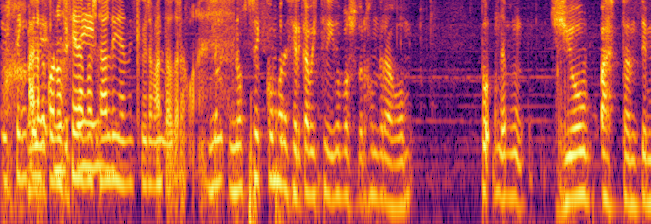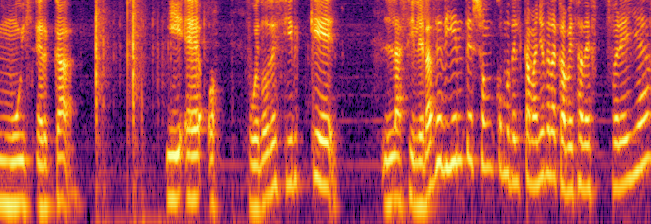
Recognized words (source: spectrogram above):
que estén Ojalá con- conociéramos a alguien que hubiera matado dragones. no. No sé cómo de cerca habéis tenido vosotros un dragón. po- mm, Yo bastante muy cerca. Y eh, os puedo decir que las hileras de dientes son como del tamaño de la cabeza de Freya.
